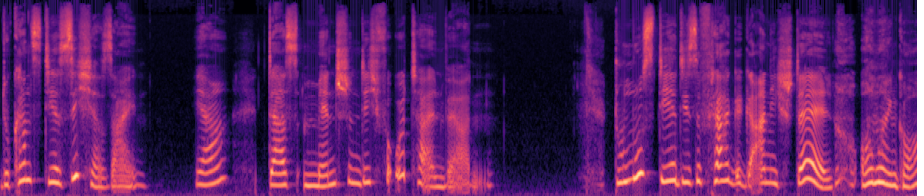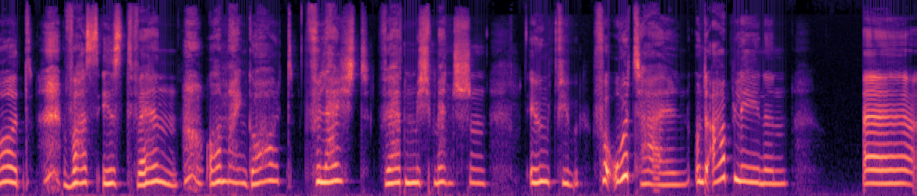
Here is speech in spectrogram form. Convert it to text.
du kannst dir sicher sein, ja, dass Menschen dich verurteilen werden. Du musst dir diese Frage gar nicht stellen. Oh mein Gott, was ist wenn? Oh mein Gott, vielleicht werden mich Menschen irgendwie verurteilen und ablehnen. Äh,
